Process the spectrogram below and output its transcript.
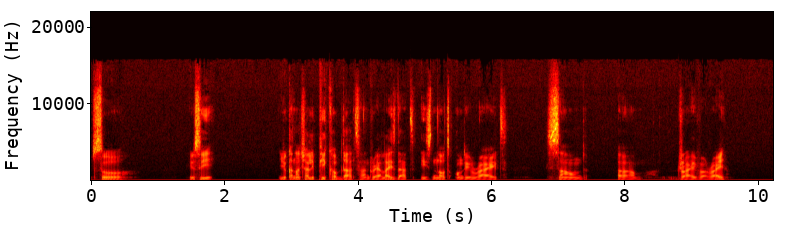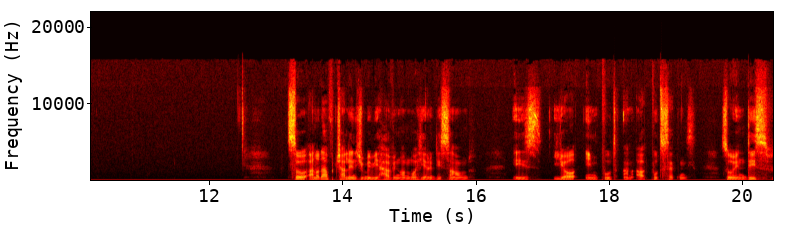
So you see, you can actually pick up that and realize that it's not on the right sound um, driver, right? So another challenge you may be having on not hearing the sound is your input and output settings. So in this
